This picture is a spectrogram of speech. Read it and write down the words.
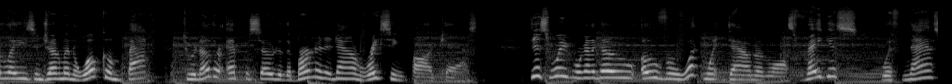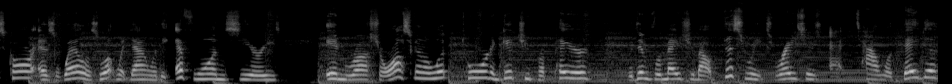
ladies and gentlemen, and welcome back to another episode of the Burning It Down Racing Podcast. This week, we're going to go over what went down in Las Vegas with NASCAR, as well as what went down with the F1 series in Russia. We're also going to look toward and get you prepared with information about this week's races at Talladega,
